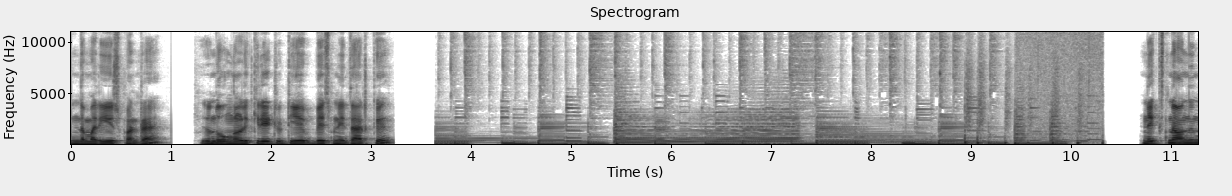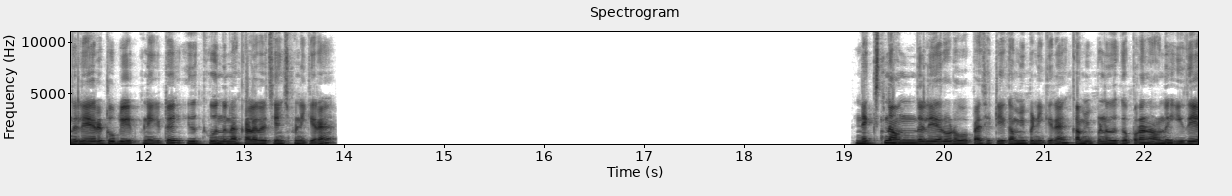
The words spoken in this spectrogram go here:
இந்த மாதிரி யூஸ் பண்ணுறேன் இது வந்து உங்களோட க்ரியேட்டிவிட்டியை பேஸ் பண்ணி தான் இருக்குது நெக்ஸ்ட் நான் வந்து இந்த லேயரை டூப்ளிகேட் பண்ணிக்கிட்டு இதுக்கு வந்து நான் கலரை சேஞ்ச் பண்ணிக்கிறேன். நெக்ஸ்ட் நான் வந்து இந்த லேயரோட ஒப்பாசிட்டியை கம்மி பண்ணிக்கிறேன். கம்மி பண்ணதுக்கப்புறம் நான் வந்து இதே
